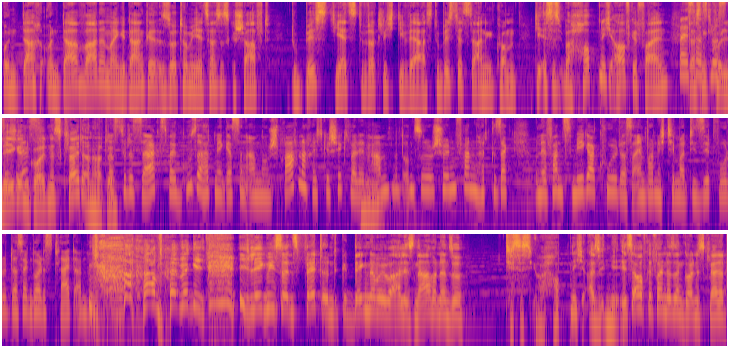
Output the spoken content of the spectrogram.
Und da, und da war dann mein Gedanke, so Tommy, jetzt hast du es geschafft. Du bist jetzt wirklich divers. Du bist jetzt da angekommen. Dir ist es überhaupt nicht aufgefallen, Weißt dass ein Kollege ein ist? goldenes Kleid anhatte. dass du das sagst, weil Guse hat mir gestern Abend noch eine Sprachnachricht geschickt, weil er den Mhm. Abend mit uns so schön fand und hat gesagt, und er fand es mega cool, dass einfach nicht thematisiert wurde, dass er ein goldes Kleid anhat. Aber wirklich, ich lege mich so ins Bett und denke nochmal über alles nach und dann so, das ist überhaupt nicht, also mir ist aufgefallen, dass er ein goldenes Kleid hat,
